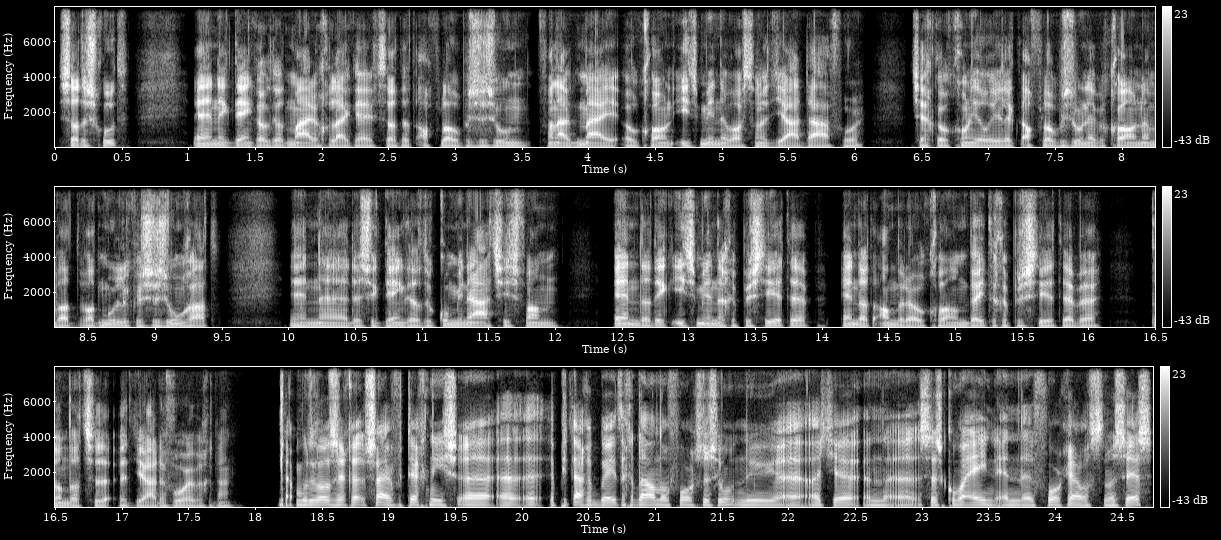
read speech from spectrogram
Dus dat is goed. En ik denk ook dat Mario gelijk heeft dat het afgelopen seizoen vanuit mei ook gewoon iets minder was dan het jaar daarvoor zeg ik ook gewoon heel eerlijk. Het afgelopen seizoen heb ik gewoon een wat, wat moeilijker seizoen gehad. En uh, dus ik denk dat de combinatie is van en dat ik iets minder gepresteerd heb. En dat anderen ook gewoon beter gepresteerd hebben dan dat ze het jaar daarvoor hebben gedaan. Ja, ik moet wel zeggen, cijfertechnisch uh, uh, heb je het eigenlijk beter gedaan dan vorig seizoen. Nu had je een 6,1 en vorig jaar was het een 6.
